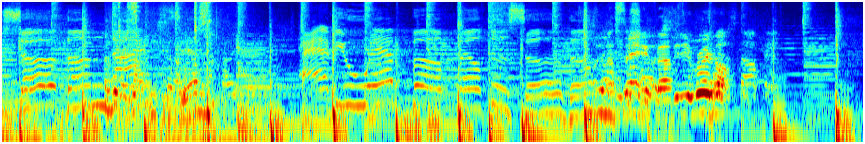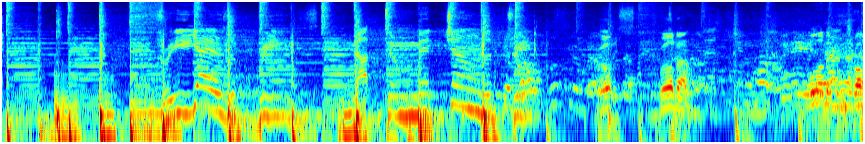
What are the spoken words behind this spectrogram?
Southern That's it, night? Video Roy. Free as a breeze, not to mention the tree. Well, well done. All under control.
